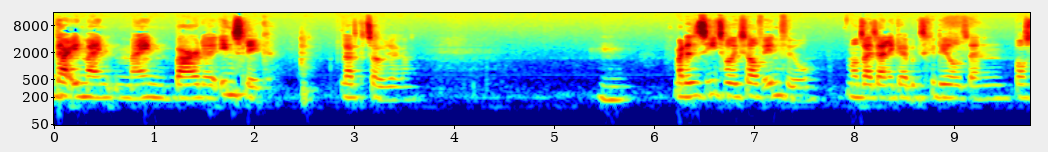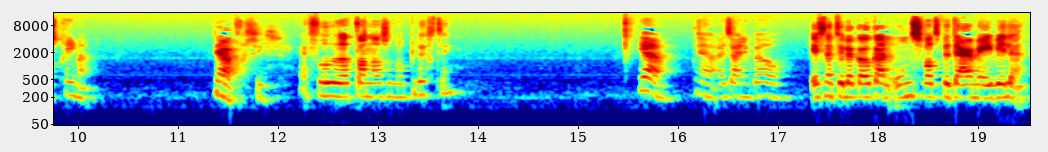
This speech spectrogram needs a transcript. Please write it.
daarin mijn, mijn waarden inslik. Laat ik het zo zeggen. Mhm. Maar dat is iets wat ik zelf invul. Want uiteindelijk heb ik het gedeeld en was het prima. Ja, precies. En voelde dat dan als een opluchting? Ja, ja uiteindelijk wel. Is natuurlijk ook aan ons wat we daarmee willen.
